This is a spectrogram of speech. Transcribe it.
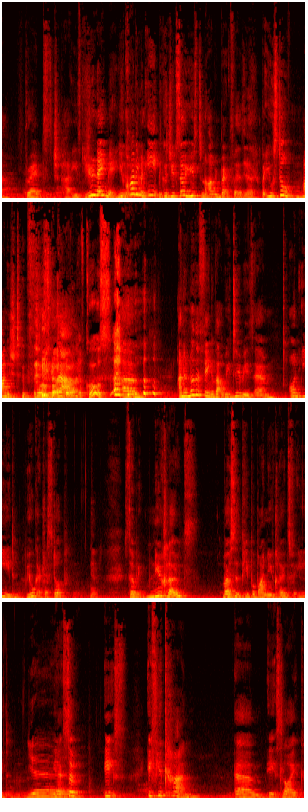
Um, breads, chapatis, you name it. You Yeah. can't even eat because you're so used to not having breakfast Yeah. but you'll still manage to force it down. Of course. Um, and another thing that we do is um, on Eid, we all get dressed up. Yeah. So we, new clothes. Most of the people buy new clothes for Eid. Yeah. Yeah. So it's if you can, um, it's like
